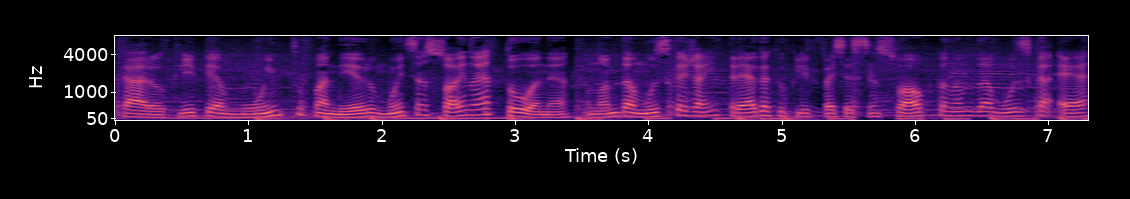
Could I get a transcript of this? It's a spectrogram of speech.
Cara, o clipe é muito maneiro, muito sensual e não é à toa, né? O nome da música já entrega que o clipe vai ser sensual, porque o nome da música é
